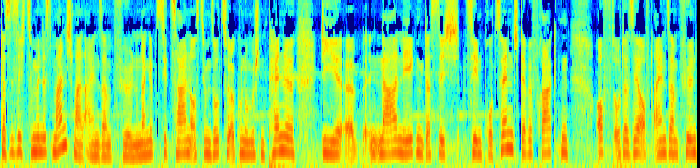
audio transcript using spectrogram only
dass sie sich zumindest manchmal einsam fühlen. Und dann gibt es die Zahlen aus dem sozioökonomischen Panel, die äh, nahelegen, dass sich 10 zehn Prozent der Befragten oft oder sehr oft einsam fühlen.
